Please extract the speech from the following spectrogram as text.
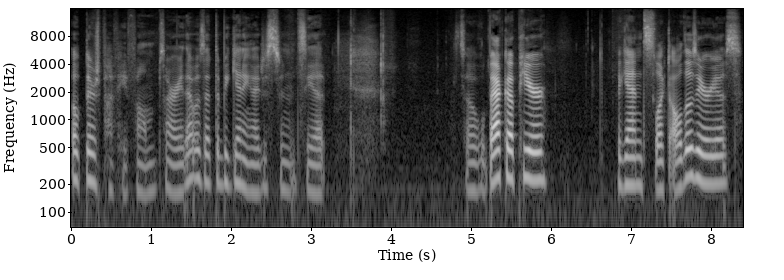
Oh, there's puffy foam. Sorry, that was at the beginning. I just didn't see it. So we'll back up here. Again, select all those areas.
